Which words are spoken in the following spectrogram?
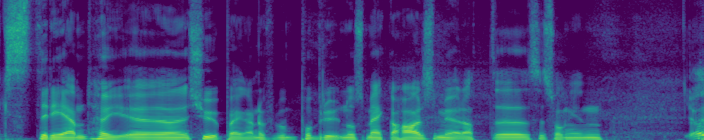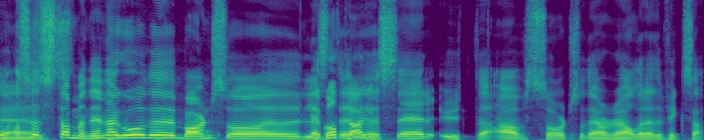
ekstremt høye 20-poengerne på på Bruno som jeg ikke har, som gjør at uh, sesongen Ja, altså Eh, Stammen din er god. Barnes og Lester. Leicester ser ute av sort, så det har du allerede fiksa.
